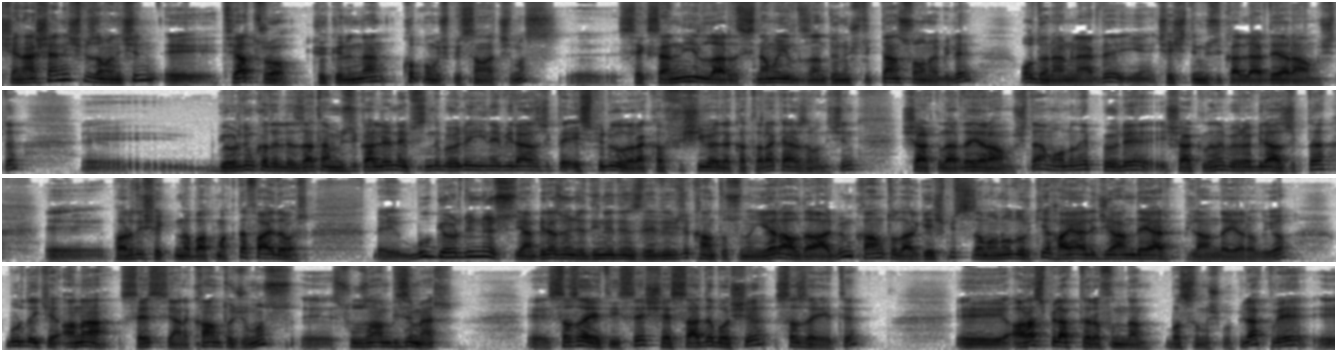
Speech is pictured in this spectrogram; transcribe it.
Şener Şen hiçbir zaman için e, tiyatro kökeninden kopmamış bir sanatçımız. E, 80'li yıllarda sinema yıldızına dönüştükten sonra bile o dönemlerde yani çeşitli müzikallerde yer almıştı. E, gördüğüm kadarıyla zaten müzikallerin hepsinde böyle yine birazcık da espri olarak hafif şive de katarak her zaman için şarkılarda yer almıştı. Ama onun hep böyle şarkılarına böyle birazcık da e, parodi şeklinde bakmakta fayda var. E, bu gördüğünüz yani biraz önce dinlediğiniz Levlevici Kantosu'nun yer aldığı albüm Kantolar Geçmiş Zaman Olur ki Hayali Cihan Değer planda yer alıyor. Buradaki ana ses yani kantocumuz e, Suzan Bizimer. E, saz heyeti ise Şehzadebaşı Saz heyeti. E, Aras Plak tarafından basılmış bu plak ve e,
